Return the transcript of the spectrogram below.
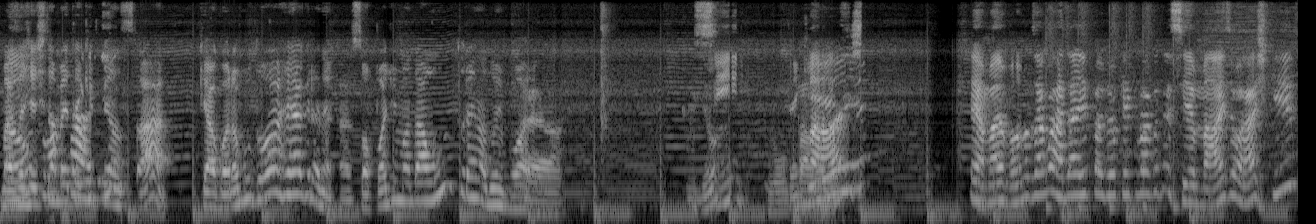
Mas a gente também tem que pensar que agora mudou a regra, né, cara? Só pode mandar um treinador embora. É, Entendeu? Sim, não Tem tá que- lá. mas. É, mas vamos aguardar aí pra ver o que, que vai acontecer. Mas eu acho que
